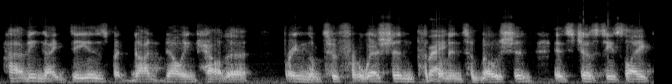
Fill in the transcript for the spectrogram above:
having ideas, but not knowing how to bring them to fruition, put Right. them into motion. It's just, he's like,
